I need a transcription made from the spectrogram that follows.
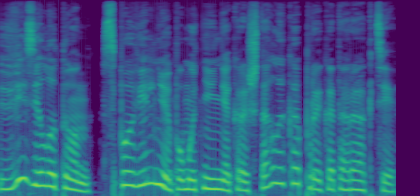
Візілотон сповільнює помутніння кришталика при катаракті.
